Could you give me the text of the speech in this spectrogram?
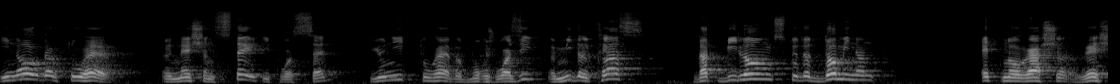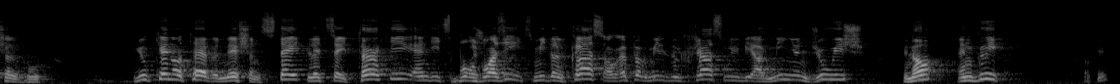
In order to have a nation state, it was said, you need to have a bourgeoisie, a middle class, that belongs to the dominant ethno-racial group. You cannot have a nation state, let's say Turkey, and its bourgeoisie, its middle class or upper middle class will be Armenian, Jewish, you know, and Greek. Okay?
